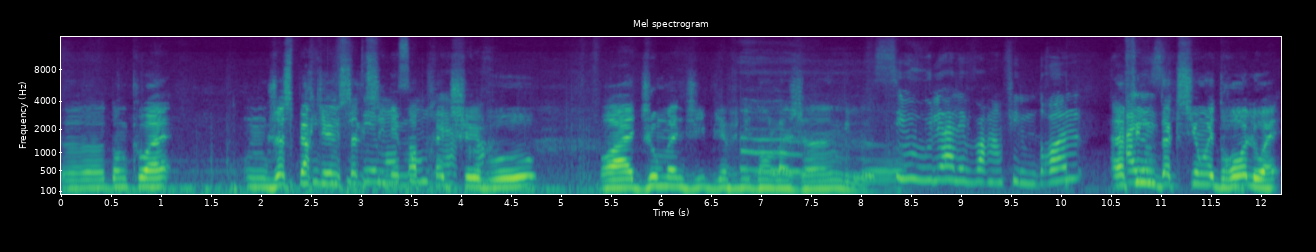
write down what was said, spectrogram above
Euh, donc ouais. Hum, J'espère qu'il y a une salle de Publicité cinéma près de chez quoi. vous. Ouais, Jumanji, bienvenue dans la jungle. Si vous voulez aller voir un film drôle, Un film d'action et drôle, ouais.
